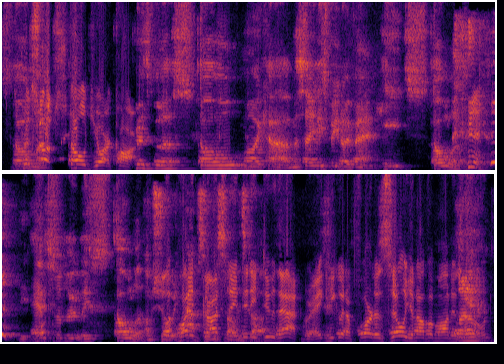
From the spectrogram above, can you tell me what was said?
Stole Prince my, Philip stole your car. Prince Philip stole my car, Mercedes Vito van. He stole it. he absolutely stole it. I'm sure. Why, why in God's name did he do that, Greg? He could afford a zillion of them on his Well, own.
